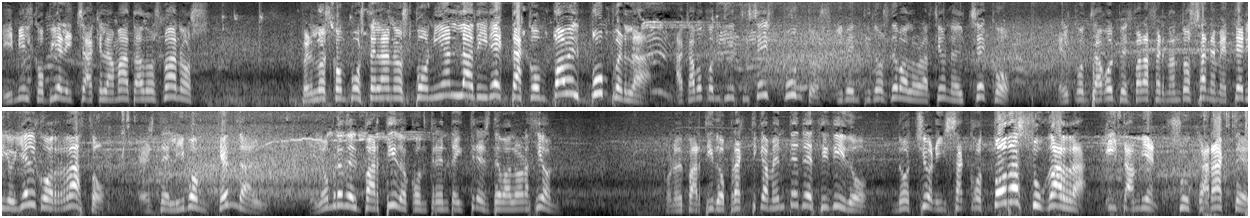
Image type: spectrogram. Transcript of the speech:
y Milko Bielica que la mata a dos manos. Pero los compostelanos ponían la directa con Pavel Pumperla. Acabó con 16 puntos y 22 de valoración el checo. El contragolpe es para Fernando Sanemeterio y el gorrazo es de Livon Kendall, el hombre del partido con 33 de valoración. Con el partido prácticamente decidido, Nocioni sacó toda su garra y también su carácter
